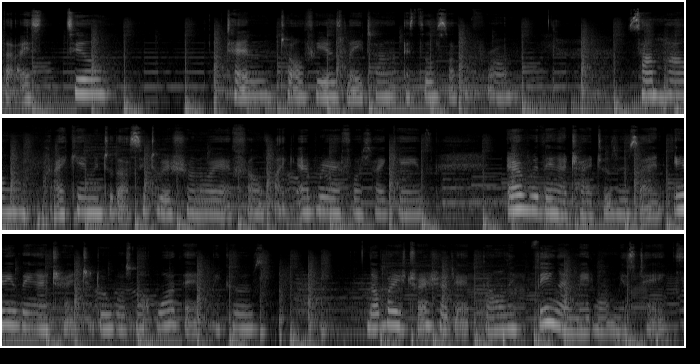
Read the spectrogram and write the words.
that i still 10 12 years later i still suffer from. Somehow i came into that situation where i felt like every effort i gave everything I tried to design, anything I tried to do was not worth it because nobody treasured it. The only thing I made were mistakes.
